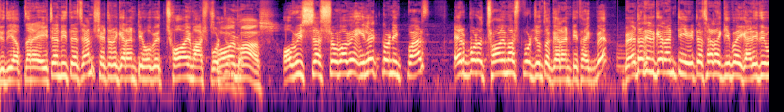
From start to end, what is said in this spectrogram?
যদি আপনারা এটা নিতে চান সেটার গ্যারান্টি হবে ছয় মাস পর্যন্ত। মাস। অবিশ্বাস্যভাবে ইলেকট্রনিক পার্টস এরপরে ছয় মাস পর্যন্ত গ্যারান্টি থাকবে। ব্যাটারির গ্যারান্টি এটা ছাড়া কি ভাই গাড়ি দিব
